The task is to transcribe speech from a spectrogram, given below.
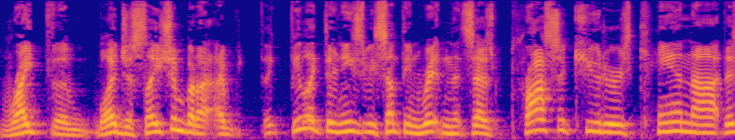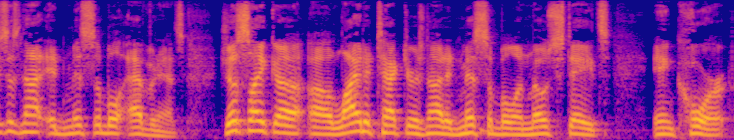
write the legislation, but I, I feel like there needs to be something written that says prosecutors cannot. This is not admissible evidence. Just like a, a lie detector is not admissible in most states in court.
